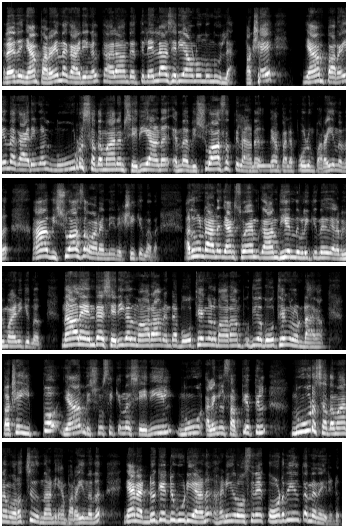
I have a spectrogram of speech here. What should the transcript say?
അതായത് ഞാൻ പറയുന്ന കാര്യങ്ങൾ കാലാന്തരത്തിൽ എല്ലാം ശരിയാവണമെന്നൊന്നുമില്ല. പക്ഷേ ഞാൻ പറയുന്ന കാര്യങ്ങൾ നൂറ് ശതമാനം ശരിയാണ് എന്ന വിശ്വാസത്തിലാണ് ഞാൻ പലപ്പോഴും പറയുന്നത്. ആ വിശ്വാസമാണ് എന്നെ രക്ഷിക്കുന്നത്. അതുകൊണ്ടാണ് ഞാൻ സ്വയം ഗാന്ധി എന്ന് വിളിക്കുന്നതിൽ അഭിമാനിക്കുന്നത്. നാളെ എന്റെ ശരികൾ മാറാം എന്റെ ബോധ്യങ്ങൾ മാറാം പുതിയ ബോധ്യങ്ങൾ ഉണ്ടാകാം. പക്ഷേ ഇപ്പോൾ ഞാൻ വിശ്വസിക്കുന്ന ശരിയിൽ നൂ അല്ലെങ്കിൽ സത്യത്തിൽ നൂറ് ശതമാനം ഉറച്ചു നിന്നാണ് ഞാൻ പറയുന്നത്. ഞാൻ അഡ്വക്കേറ്റ് കൂടിയാണ്. ഹണി റോസിനെ കോടതിയിൽ തന്നെ നേരിടും.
